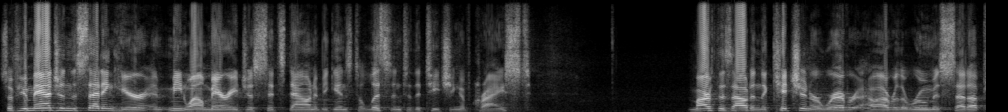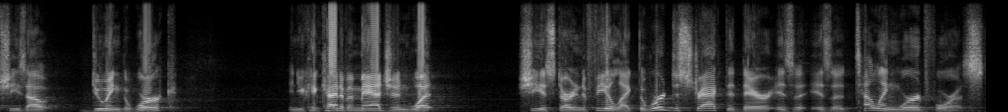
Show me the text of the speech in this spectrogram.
So if you imagine the setting here, and meanwhile, Mary just sits down and begins to listen to the teaching of Christ. Martha's out in the kitchen or wherever, however the room is set up. She's out doing the work. And you can kind of imagine what she is starting to feel like. The word distracted there is a, is a telling word for us.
